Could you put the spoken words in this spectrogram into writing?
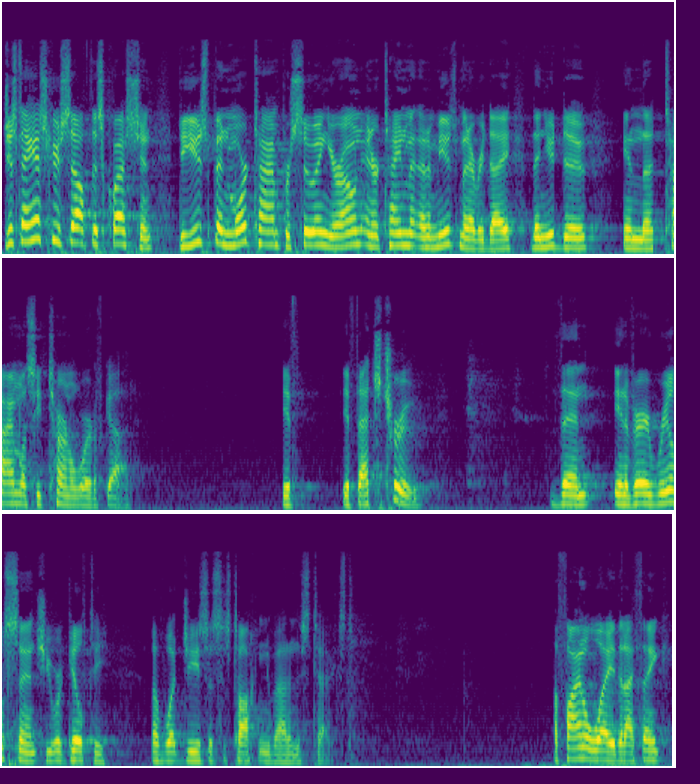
Just ask yourself this question Do you spend more time pursuing your own entertainment and amusement every day than you do in the timeless, eternal Word of God? If, if that's true, then in a very real sense, you are guilty of what Jesus is talking about in this text. A final way that I think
